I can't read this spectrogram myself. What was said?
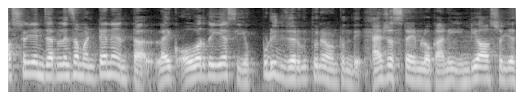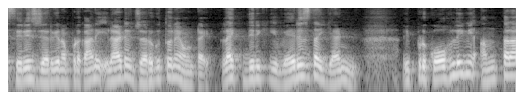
ఆస్ట్రేలియన్ జర్నలిజం అంటేనే అంత లైక్ ఓవర్ ద ఇయర్స్ ఎప్పుడు ఇది జరుగుతూనే ఉంటుంది. యాషస్ టైంలో కానీ ఇండియా ఆస్ట్రేలియా సిరీస్ జరిగినప్పుడు కానీ ఇలాంటివి జరుగుతూనే ఉంటాయి. లైక్ దీనికి వేర్ ఇస్ ద ఎండ్ ఇప్పుడు కోహ్లీని అంతలా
